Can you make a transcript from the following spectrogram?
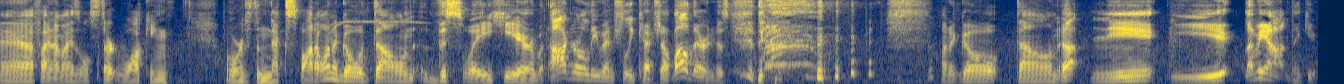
Ah, fine, I might as well start walking over to the next spot. I want to go down this way here, but Agro will eventually catch up. Oh, there it is. I want to go down... Ah, yeah, yeah, let me on, thank you.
